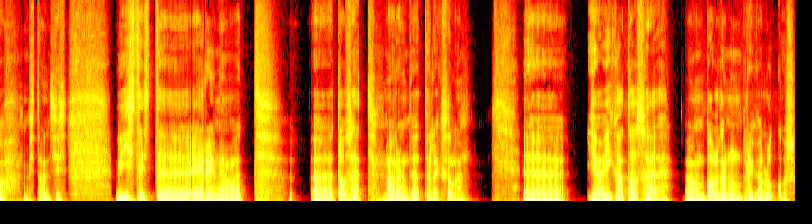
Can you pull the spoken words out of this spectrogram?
oh, mis ta on siis, viisteist äh, erinevat äh, taset arendajatel, eks ole ja iga tase on palganumbriga lukus.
